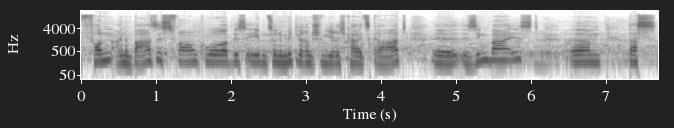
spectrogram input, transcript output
von einem Basisfrauenchor bis eben zu einem mittleren Schwierigkeitsgrad äh, singbar ist. Ähm, das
